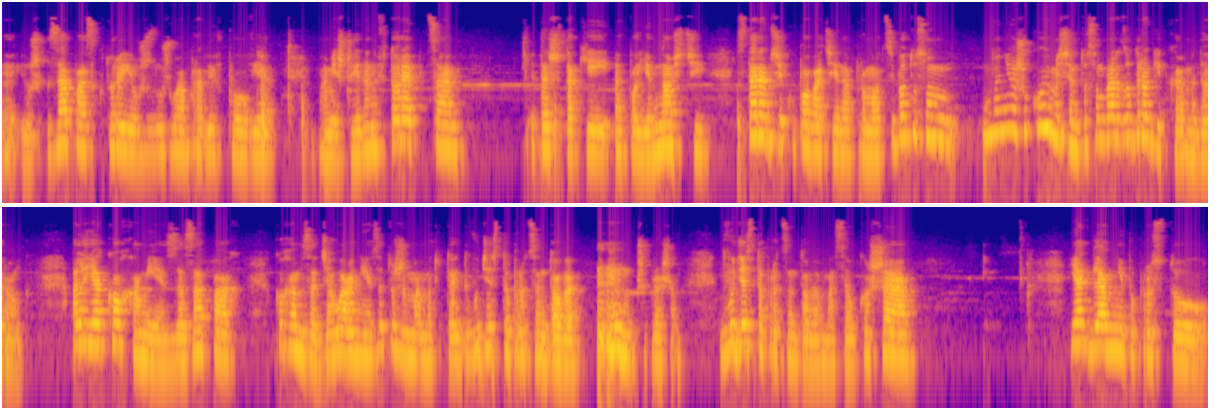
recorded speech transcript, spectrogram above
e, już zapas, który już zużyłam prawie w połowie. Mam jeszcze jeden w torebce też takiej e, pojemności. Staram się kupować je na promocji, bo to są, no nie oszukujmy się, to są bardzo drogie kremy do rąk. Ale ja kocham je za zapach, kocham za działanie, za to, że mamy tutaj 20%, przepraszam, 20% masełko Shea. Jak dla mnie po prostu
